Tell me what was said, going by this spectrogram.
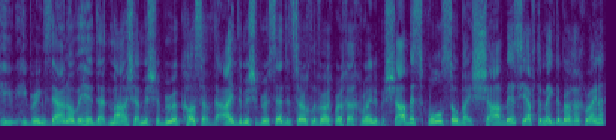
he, he brings down over here that Masha Mishabur Kosav. The Aida Mishabur said that Tzarech Levarach Bracha Achrayna b'Shabbos. Also by Shabbos, you have to make the Bracha Achrayna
